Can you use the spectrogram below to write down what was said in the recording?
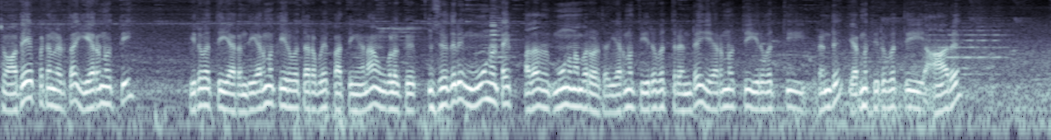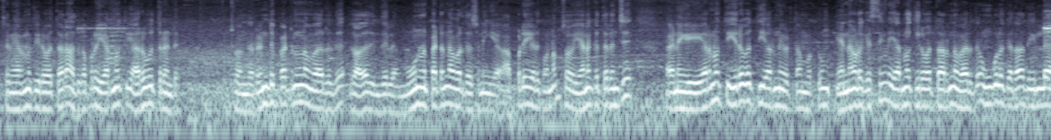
ஸோ அதே பேட்டர்னில் எடுத்தால் இரநூத்தி இருபத்தி ஆறு. இந்த இரநூத்தி இருபத்தாறு அப்படியே பார்த்தீங்கன்னா உங்களுக்கு இதில் மூணு டைப் அதாவது மூணு நம்பர் வருது. இரநூத்தி இருபத்தி ரெண்டு இரநூத்தி இருபத்தி ரெண்டு இரநூத்தி இருபத்தி ஆறு. சரி இரநூத்தி இருபத்தாறு அதுக்கப்புறம் இரநூத்தி அறுபத்தி ரெண்டு. ஸோ அந்த ரெண்டு பேட்டர்னில் வருது. ஸோ அதாவது இதில் மூணு பேட்டர்னாக வருது. ஸோ நீங்கள் அப்படியே எடுக்கணும். ஸோ எனக்கு தெரிஞ்சு நீங்கள் இரநூத்தி இருபத்தி ஆறுன்னு எடுத்தால் மட்டும் என்னோடய கெஸ்டிங்கில் இரநூத்தி இருபத்தாறுன்னு வருது. உங்களுக்கு ஏதாவது இல்லை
